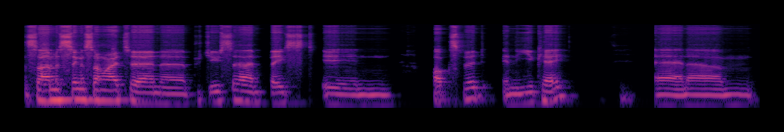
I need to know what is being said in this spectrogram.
so I'm a singer-songwriter and a producer. I'm based in Oxford in the UK, and um,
